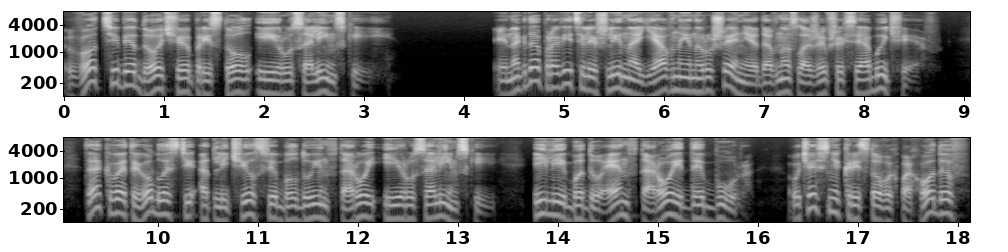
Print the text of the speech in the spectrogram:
«Вот тебе, доча, престол Иерусалимский». Иногда правители шли на явные нарушения давно сложившихся обычаев. Так в этой области отличился Балдуин II Иерусалимский или Бадуэн II де Бур, участник крестовых походов,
